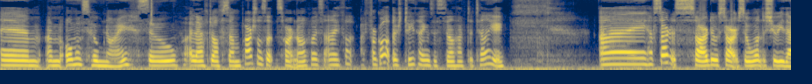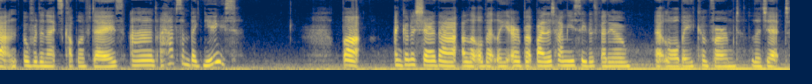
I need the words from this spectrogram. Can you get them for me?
Um, I'm almost home now, so I left off some parcels at the sorting office and I thought, I forgot there's two things I still have to tell you. I have started sourdough start, so I want to show you that over the next couple of days. And I have some big news. But I'm going to share that a little bit later, but by the time you see this video, it'll all be confirmed legit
